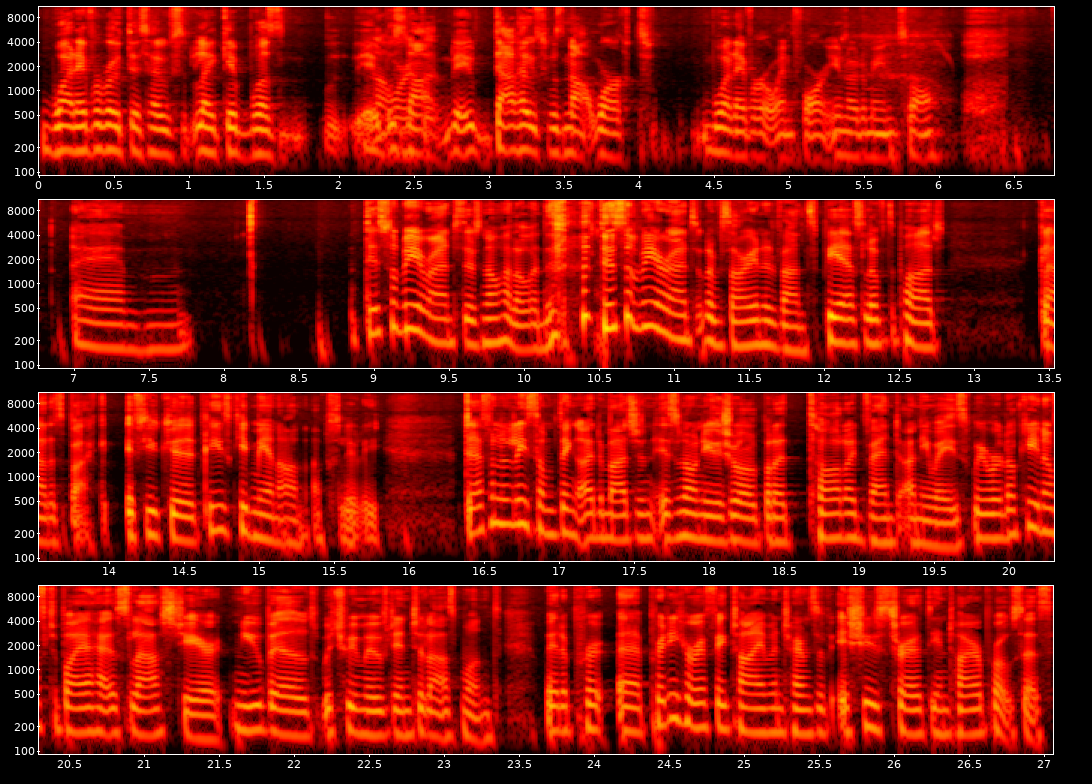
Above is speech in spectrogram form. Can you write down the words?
whatever about this house, like it was, it Not was not it- that house was not worth whatever it went for. You know what I mean? So Um, this will be a rant. There's no hello in this. this will be a rant, and I'm sorry in advance. P.S. Love the pod. Glad it's back. If you could please keep me in on, absolutely. Definitely something I'd imagine isn't unusual, but I thought I'd vent anyways. We were lucky enough to buy a house last year, new build, which we moved into last month. We had a, pr- a pretty horrific time in terms of issues throughout the entire process,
